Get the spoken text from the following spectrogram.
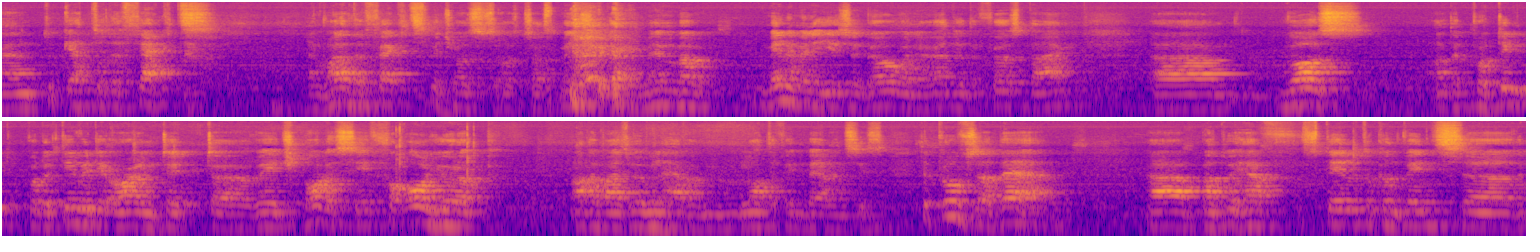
and to get to the facts. And one of the facts which was, was just mentioned, I remember many, many years ago when I heard it the first time, um, was uh, the product productivity-oriented uh, wage policy for all Europe. Otherwise, we will have a lot of imbalances. The proofs are there, uh, but we have still to convince uh, the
